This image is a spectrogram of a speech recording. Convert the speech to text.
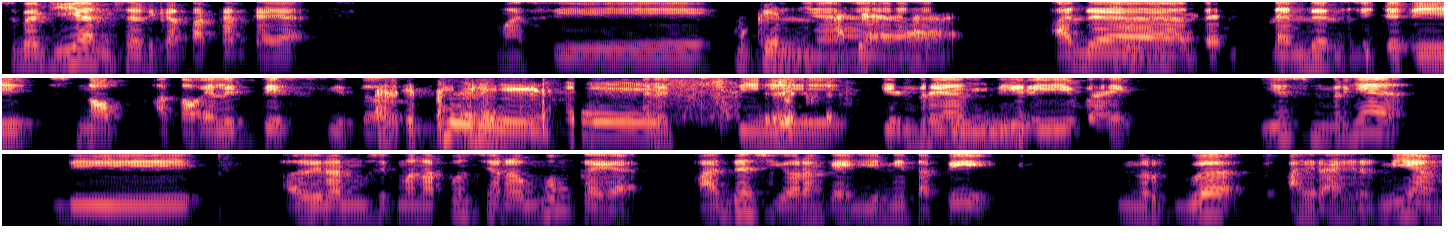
sebagian bisa dikatakan kayak masih mungkin punya ada ada ten- tendensi jadi snob atau elitis gitu. elitis Elitis di genre Di- sendiri baik ya sebenarnya di aliran musik mana pun secara umum kayak ada sih orang kayak gini tapi menurut gua akhir-akhir ini yang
